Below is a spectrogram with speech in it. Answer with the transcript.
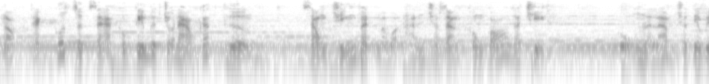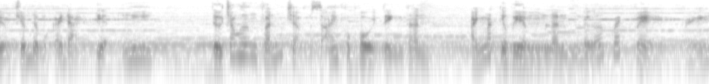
ngọc thạch cốt rực ra không tìm được chỗ nào khác thường. Song chính vật mà bọn hắn cho rằng không có giá trị cũng là làm cho tiêu viêm chiếm được một cái đại tiện nghi. Từ trong hưng phấn chậm rãi phục hồi tinh thần, ánh mắt tiêu viêm lần nữa quét về cái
